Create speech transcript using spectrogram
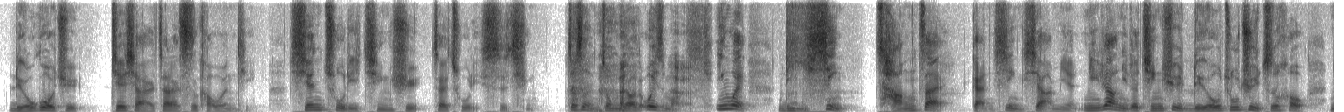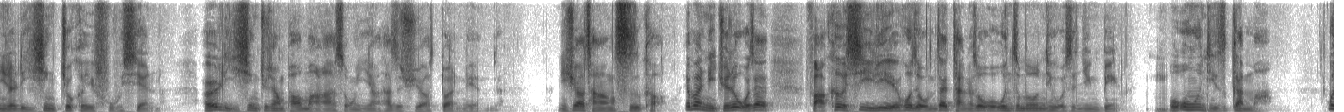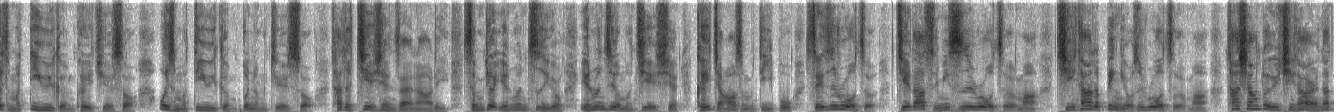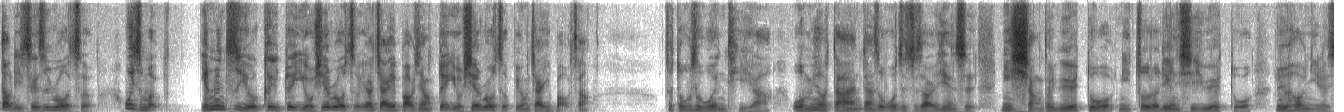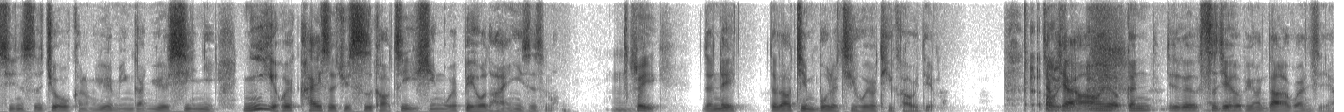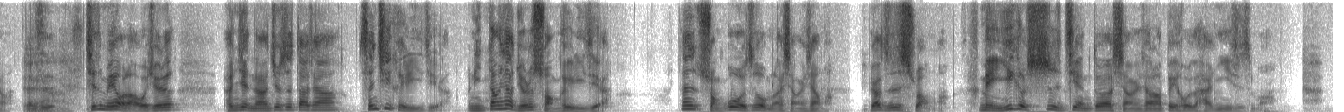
流过去，接下来再来思考问题。先处理情绪，再处理事情，这是很重要的。为什么？因为理性藏在感性下面。你让你的情绪流出去之后，你的理性就可以浮现了。而理性就像跑马拉松一样，它是需要锻炼的。你需要常常思考，要不然你觉得我在法克系列或者我们在谈的时候，我问这么多问题，我神经病。我问问题是干嘛？为什么地狱梗可以接受？为什么地狱梗不能接受？它的界限在哪里？什么叫言论自由？言论自由有没有界限？可以讲到什么地步？谁是弱者？杰达史密斯是弱者吗？其他的病友是弱者吗？他相对于其他人，他到底谁是弱者？为什么言论自由可以对有些弱者要加以保障，对有些弱者不用加以保障？这都是问题啊！我没有答案，但是我只知道一件事：你想的越多，你做的练习越多，日后你的心思就有可能越敏感、越细腻，你也会开始去思考自己行为背后的含义是什么。嗯，所以人类得到进步的机会又提高一点嘛。讲起来好像有跟这个世界和平有很大的关系啊，但是其实没有啦。我觉得很简单，就是大家生气可以理解啊，你当下觉得爽可以理解啊，但是爽过了之后，我们来想一想嘛，不要只是爽嘛。每一个事件都要想一下它背后的含义是什么。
